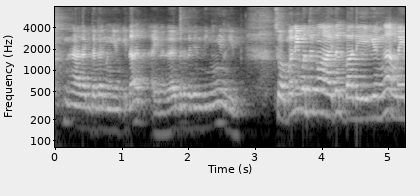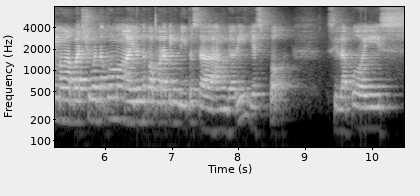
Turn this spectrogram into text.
nadagdagan ng yung edad, ay nadagdagan din yung leave. So, maliban dun mga idol, bali, yun nga, may mga batch 1 na po mga idol na paparating dito sa Hungary. Yes po. Sila po is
